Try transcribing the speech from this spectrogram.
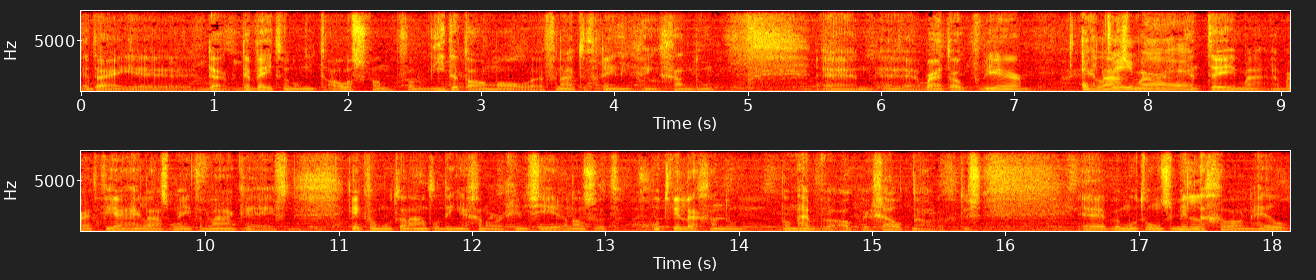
En daar, eh, daar, daar weten we nog niet alles van. Van wie dat allemaal eh, vanuit de vereniging gaan doen. En eh, waar het ook weer helaas thema, maar een thema. En waar het weer helaas mee te maken heeft. Kijk, we moeten een aantal dingen gaan organiseren. En als we het goed willen gaan doen, dan hebben we ook weer geld nodig. Dus eh, we moeten onze middelen gewoon heel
